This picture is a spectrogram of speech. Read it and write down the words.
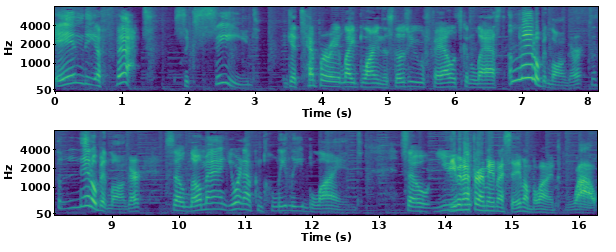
in the effect succeed get temporary light blindness. Those of you who fail, it's going to last a little bit longer, just a little bit longer. So Lomang, you are now completely blind. So you Even after I made my save, I'm blind. Wow.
